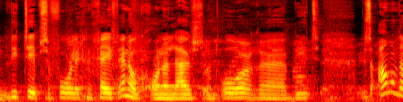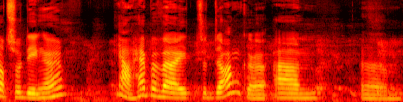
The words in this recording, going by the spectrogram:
Die tips en voorlichting geeft en ook gewoon een luisterend oor biedt. Dus allemaal dat soort dingen ja, hebben wij te danken aan, um,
